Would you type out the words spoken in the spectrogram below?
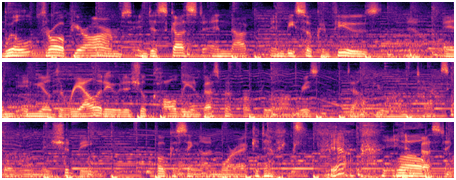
will throw up your arms in disgust and not and be so confused Yeah. and and you know the reality of it is you'll call the investment firm for the wrong reason to help you around the tax code when they should be focusing on more academics Yeah. in Well, investing.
